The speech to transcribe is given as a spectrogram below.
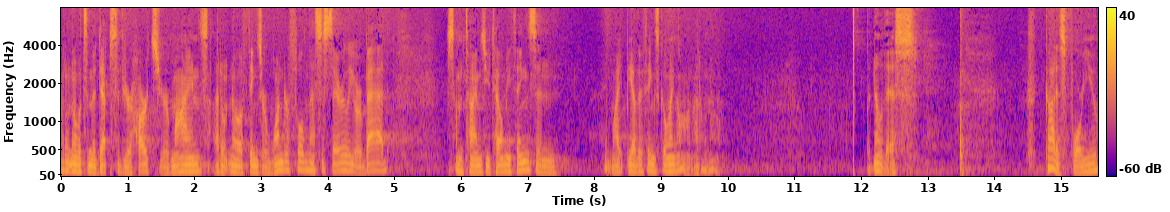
I don't know what's in the depths of your hearts, your minds. I don't know if things are wonderful necessarily or bad. Sometimes you tell me things and it might be other things going on. I don't know. But know this God is for you.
